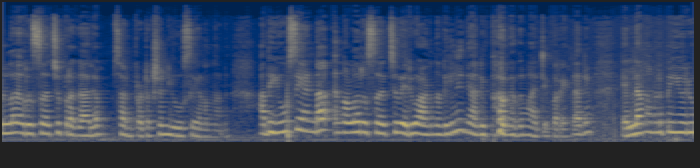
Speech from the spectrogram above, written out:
ഉള്ള റിസർച്ച് പ്രകാരം സൺ പ്രൊട്ടക്ഷൻ യൂസ് ചെയ്യണം എന്നാണ്. അത് യൂസ് ചെയ്യേണ്ട എന്നുള്ള റിസർച്ച് വരുവാണെന്നുണ്ടെങ്കിൽ ഞാൻ ഈ പറഞ്ഞത് മാറ്റി പറയും. കാരണം എല്ലാം നമ്മളിപ്പോൾ ഈ ഒരു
